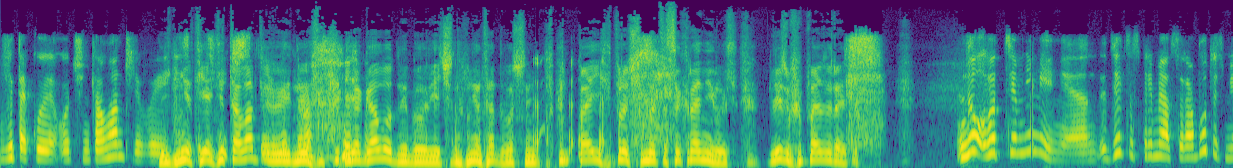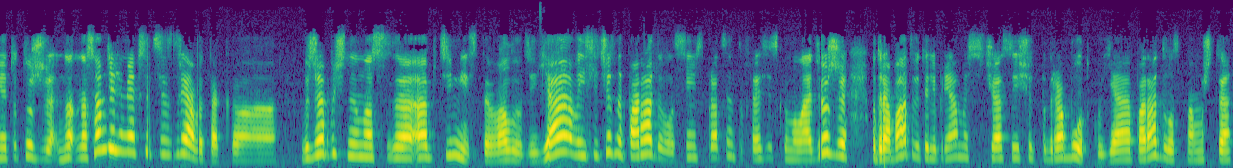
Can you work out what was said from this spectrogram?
вы такой очень талантливый. Нет, я не талантливый, но я голодный был вечно. Мне надо вот что-нибудь поесть. Впрочем, это сохранилось. Лишь бы пожрать. Ну, вот тем не менее, дети стремятся работать, мне это тоже... На, на самом деле, меня, кстати, зря вы так а, вы же обычно у нас э, оптимисты, Володя. Я, если честно, порадовалась. 70% российской молодежи подрабатывают или прямо сейчас ищут подработку. Я порадовалась, потому что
